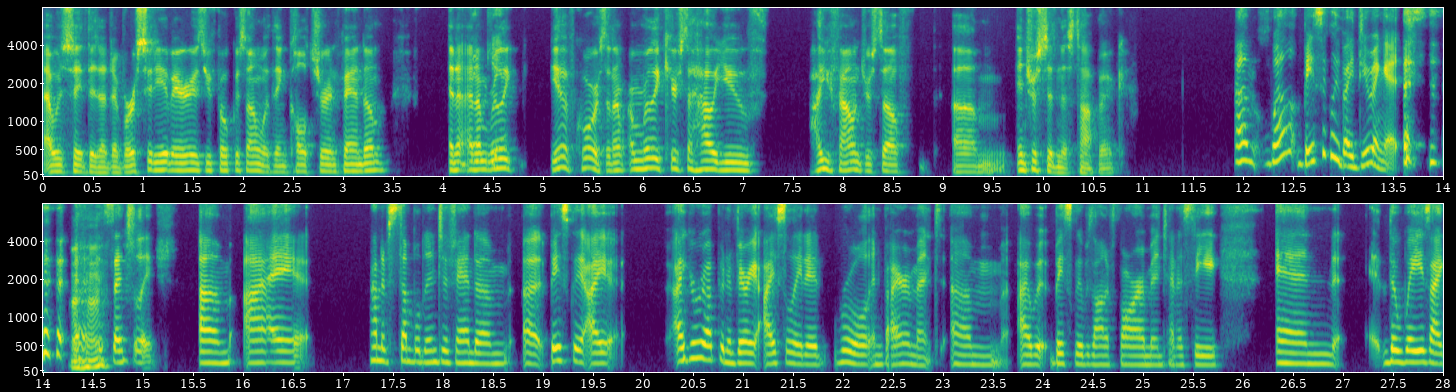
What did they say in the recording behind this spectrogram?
I would say the diversity of areas you focus on within culture and fandom. And, and I'm really, yeah, of course. And I'm, I'm really curious to how you've, how you found yourself um, interested in this topic. Um, well, basically by doing it, uh-huh. essentially. Um, I kind of stumbled into fandom. Uh, basically, I I grew up in a very isolated rural environment. Um, I w- basically was on a farm in Tennessee, and the ways I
